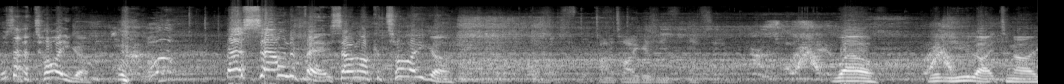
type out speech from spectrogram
Was that a tiger? That sound effect sounded like a tiger. What kind of tigers you, you've seen? Well, wouldn't you like to know?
